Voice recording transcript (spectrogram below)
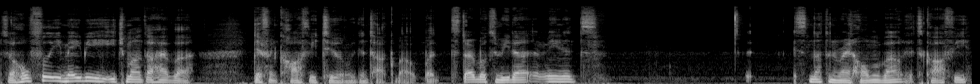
So hopefully, maybe each month I'll have a different coffee too, and we can talk about. But Starbucks VIA, I mean, it's it's nothing to write home about. It's coffee.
